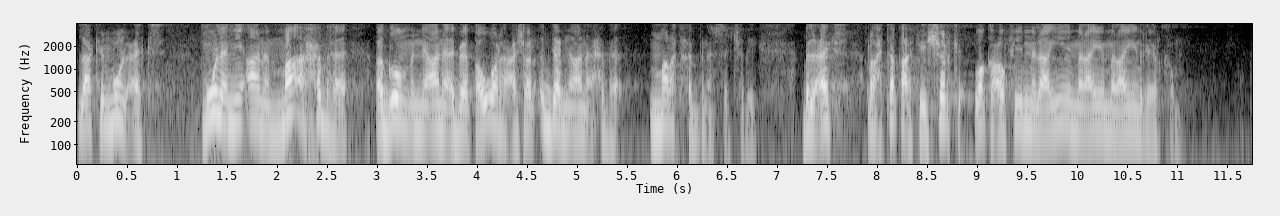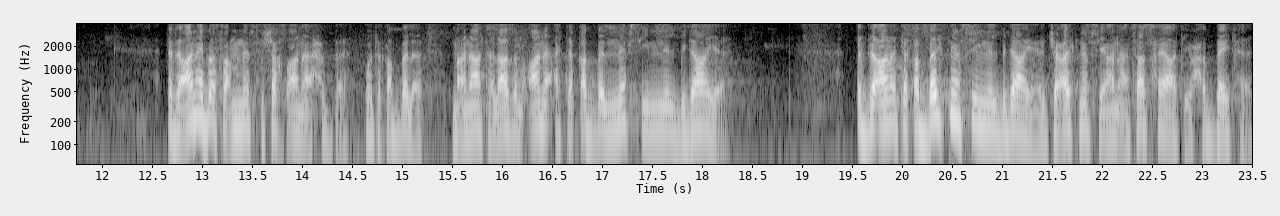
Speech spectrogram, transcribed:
لكن مو العكس، مو لأني أنا ما أحبها أقوم إني أنا أبي أطورها عشان أقدر إني أنا أحبها، ما راح تحب نفسك كذي. بالعكس راح تقع في شرك وقعوا فيه ملايين ملايين ملايين غيركم. إذا أنا اصنع من نفسي شخص أنا أحبه وأتقبله معناته لازم أنا أتقبل نفسي من البداية إذا أنا تقبلت نفسي من البداية جعلت نفسي أنا أساس حياتي وحبيتها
